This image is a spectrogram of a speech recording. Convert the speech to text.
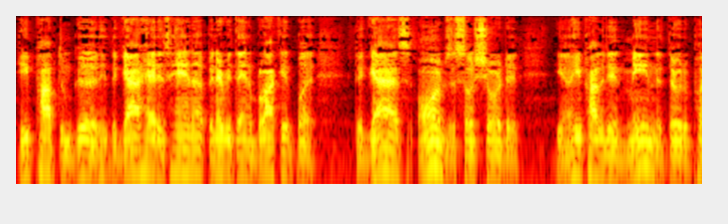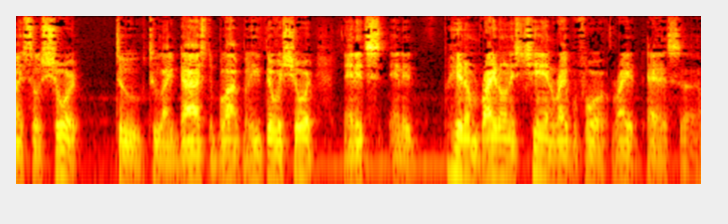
he popped him good. The guy had his hand up and everything to block it, but the guy's arms are so short that you know he probably didn't mean to throw the punch so short to to like dodge the block, but he threw it short and it's and it hit him right on his chin right before right as uh,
